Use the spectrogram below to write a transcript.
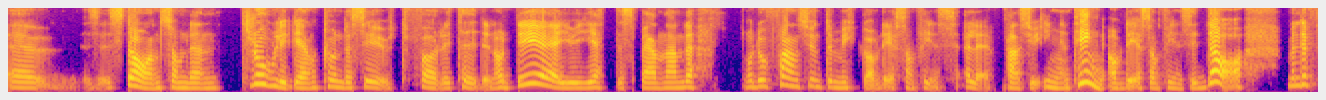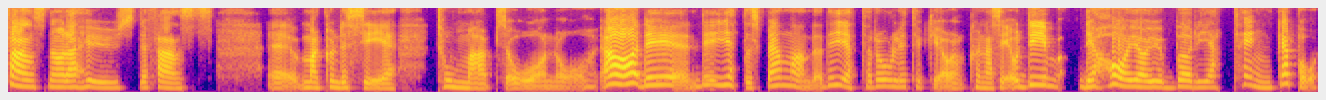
eh, stan som den troligen kunde se ut förr i tiden och det är ju jättespännande. Och då fanns ju inte mycket av det som finns, eller fanns ju ingenting av det som finns idag. Men det fanns några hus, det fanns, eh, man kunde se Tomarpsån och ja, det, det är jättespännande. Det är jätteroligt tycker jag att kunna se och det, det har jag ju börjat tänka på.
